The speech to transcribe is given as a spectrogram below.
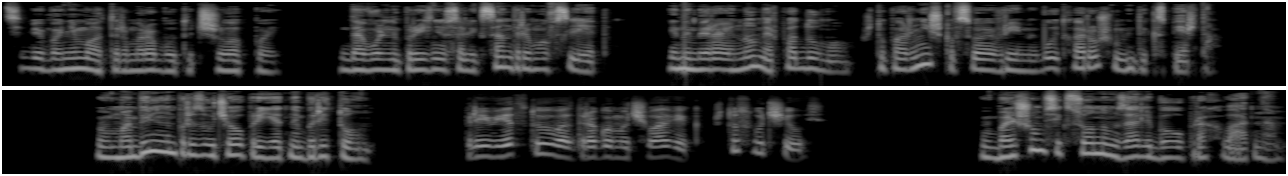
Тебе бы аниматором работать, шалопай, довольно произнес Александр ему вслед и, набирая номер, подумал, что парнишка в свое время будет хорошим медэкспертом. В мобильном прозвучал приятный баритон. «Приветствую вас, дорогой мой человек. Что случилось?» В большом секционном зале было прохладно.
